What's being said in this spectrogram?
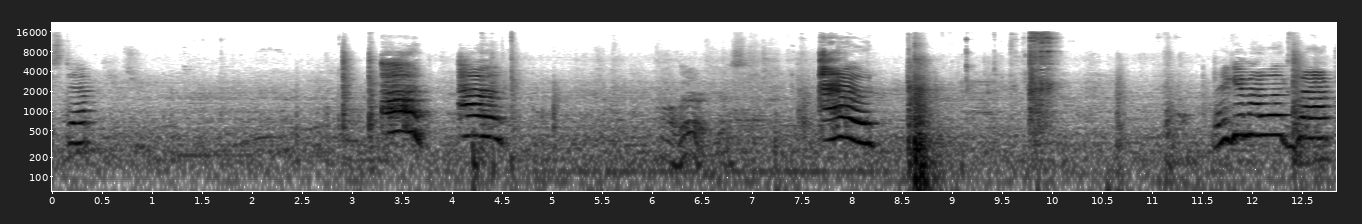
step? Ah! Ah! Oh, there it is. Ow! Let me get my legs back.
